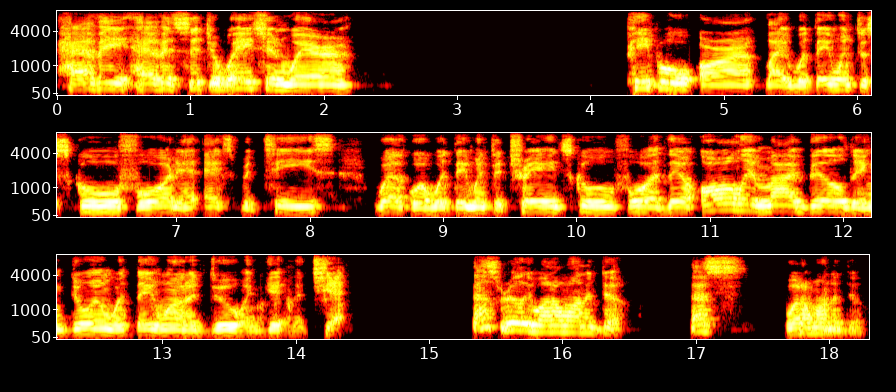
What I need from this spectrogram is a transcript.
have a have a situation where people are like what they went to school for, their expertise, or what they went to trade school for. They're all in my building doing what they want to do and getting a check. That's really what I want to do. That's what I want to do.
